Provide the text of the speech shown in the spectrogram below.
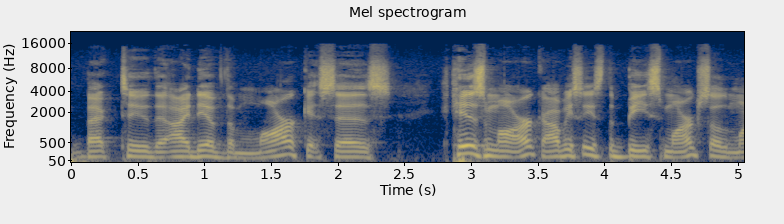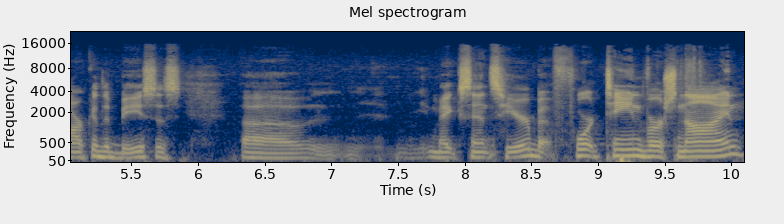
back to the idea of the mark, it says his mark. Obviously, it's the beast mark, so the mark of the beast is uh, makes sense here. But 14, verse 9.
